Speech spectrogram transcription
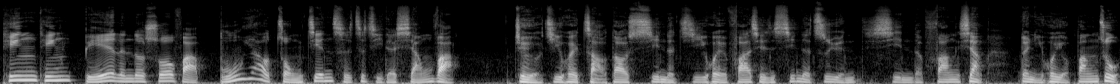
听听别人的说法，不要总坚持自己的想法，就有机会找到新的机会，发现新的资源、新的方向。对你会有帮助，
